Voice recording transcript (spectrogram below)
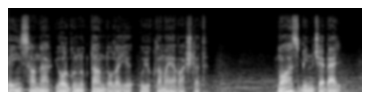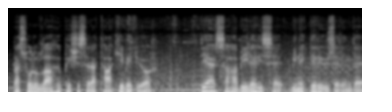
ve insanlar yorgunluktan dolayı uyuklamaya başladı. Muaz bin Cebel, Resulullah'ı peşi sıra takip ediyor, diğer sahabiler ise binekleri üzerinde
